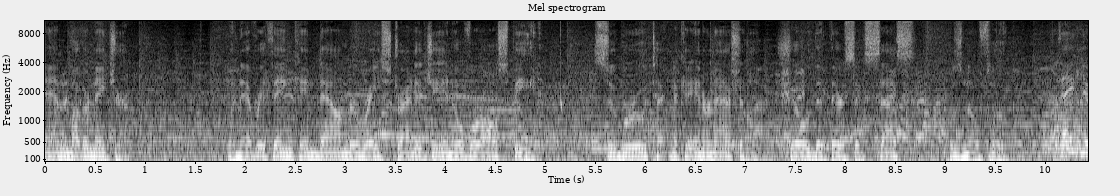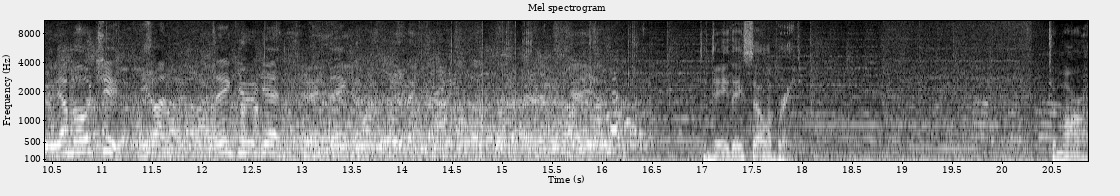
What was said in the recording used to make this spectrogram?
and Mother Nature, when everything came down to race strategy and overall speed, Subaru Technica International showed that their success was no fluke. Thank you, Yamauchi san. Thank you again. Thank you. Today they celebrate. Tomorrow,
